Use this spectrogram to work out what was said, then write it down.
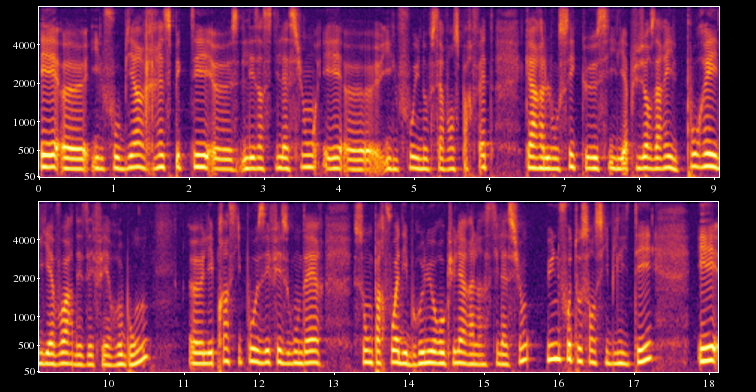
et euh, il faut bien respecter euh, les installations et euh, il faut une observance parfaite car l'on sait que s'il y a plusieurs arrêts, il pourrait y avoir des effets rebonds. les principaux effets secondaires sont parfois des brûlures oculaires à l'installation, une photosensibilité et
